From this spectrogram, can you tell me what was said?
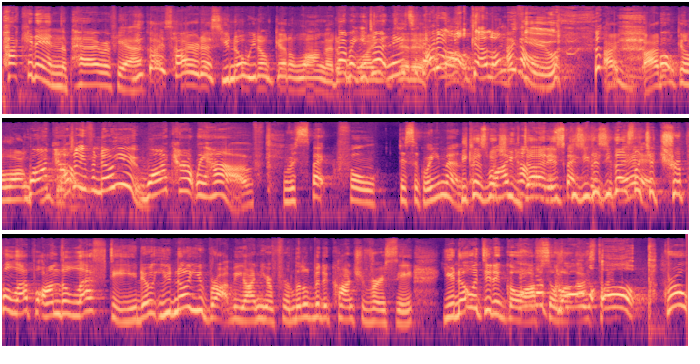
Pack it in, the pair of you. You guys hired us. You know we don't get along. I don't No, but you don't need to it. get I don't not get along with you. I, I don't get along Why with can't- I don't even know you. Why can't we have respectful disagreement? Because what Why you've done is because you, you guys like to triple up on the lefty. You know, you know, you brought me on here for a little bit of controversy. You know, it didn't go off so grow well time. up. Grow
